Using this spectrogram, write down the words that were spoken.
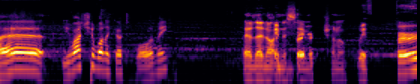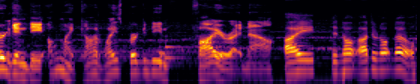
Uh, you actually want to go to war with me? Yeah, they're not in the Hey, same channel. With Burgundy. Oh my god, why is Burgundy in fire right now? I did not. I do not know.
